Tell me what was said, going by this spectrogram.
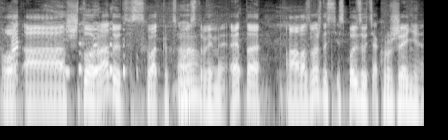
Вот. А что радует в схватках с монстрами, это а, возможность использовать окружение.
